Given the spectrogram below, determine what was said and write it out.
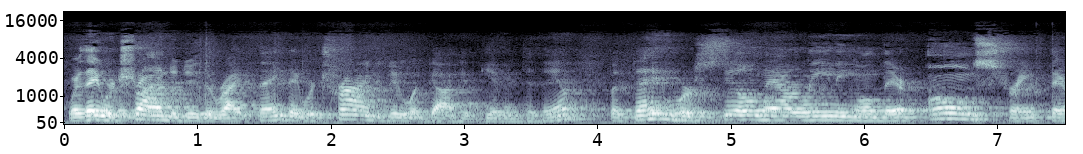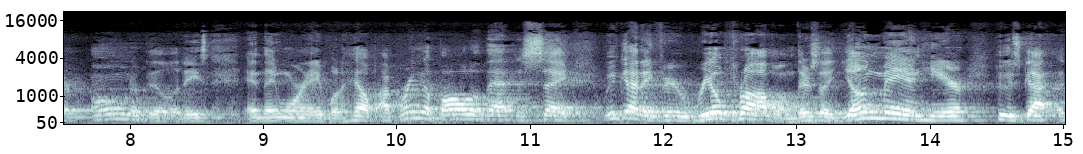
where they were trying to do the right thing. They were trying to do what God had given to them, but they were still now leaning on their own strength, their own abilities, and they weren't able to help. I bring up all of that to say we've got a very real problem. There's a young man here who's got a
